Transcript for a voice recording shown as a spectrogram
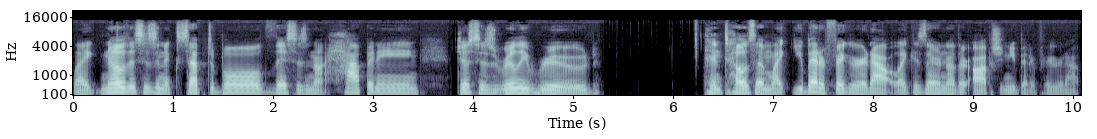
like, no, this isn't acceptable. This is not happening just is really rude and tells them like you better figure it out. Like is there another option? You better figure it out.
